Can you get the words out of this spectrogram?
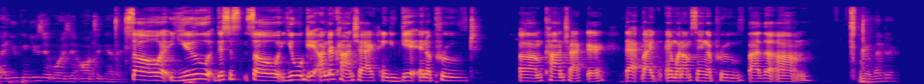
that you can use it or is it all together? So you this is so you will get under contract and you get an approved um contractor that like and when I'm saying approved by the um Your lender?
